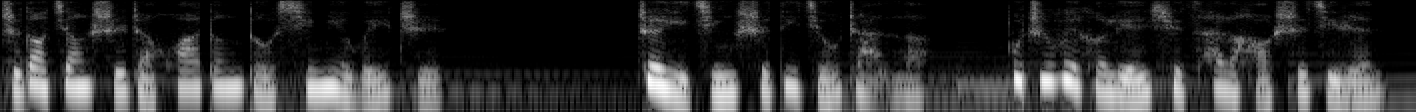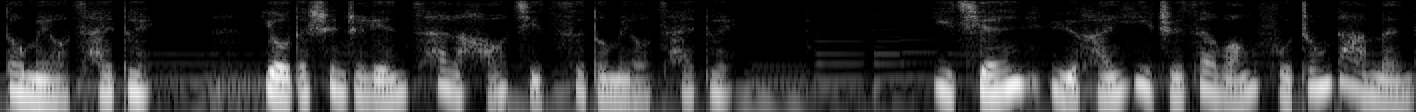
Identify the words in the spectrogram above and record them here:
直到将十盏花灯都熄灭为止。这已经是第九盏了，不知为何连续猜了好十几人都没有猜对，有的甚至连猜了好几次都没有猜对。以前雨涵一直在王府中大门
